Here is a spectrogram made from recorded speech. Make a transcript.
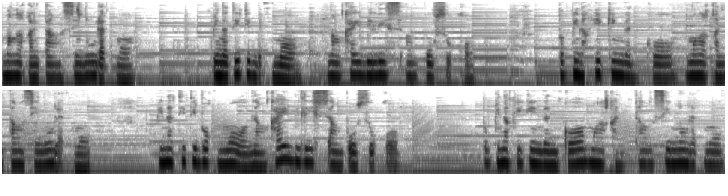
mga kantang sinulat mo, pinatitibok mo ng kaibilis ang puso ko. Pag pinakikinggan ko mga kantang sinulat mo, pinatitibok mo ng kaibilis ang puso ko. Pag pinakikinggan ko mga kantang sinulat mo,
